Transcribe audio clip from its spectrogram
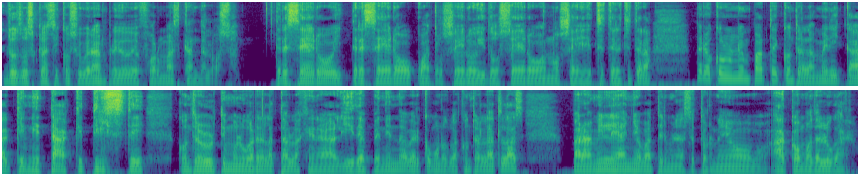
los dos clásicos se hubieran perdido de forma escandalosa. 3-0 y 3-0, 4-0 y 2-0, no sé, etcétera, etcétera. Pero con un empate contra el América, que neta, qué triste, contra el último lugar de la tabla general. Y dependiendo de ver cómo nos va contra el Atlas, para mí Leaño va a terminar este torneo a como de lugar.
